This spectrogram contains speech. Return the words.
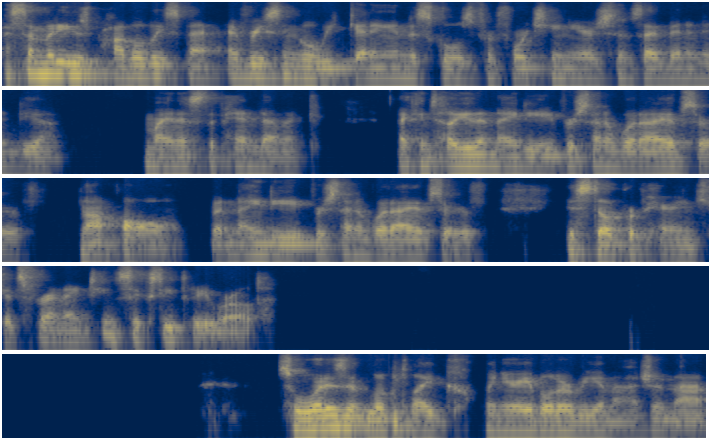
As somebody who's probably spent every single week getting into schools for 14 years since I've been in India, minus the pandemic, I can tell you that 98% of what I observe, not all, but 98% of what I observe is still preparing kids for a 1963 world. So, what does it look like when you're able to reimagine that?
